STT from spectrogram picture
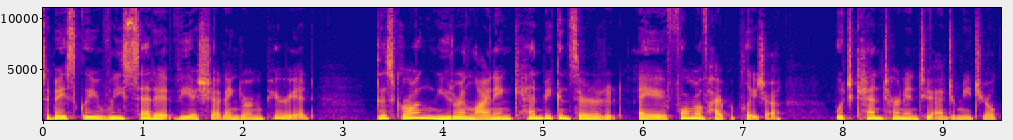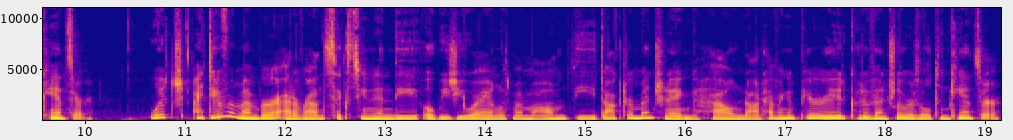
to basically reset it via shedding during a period. This growing uterine lining can be considered a form of hyperplasia, which can turn into endometrial cancer. Which I do remember at around 16 in the OBGYN with my mom, the doctor mentioning how not having a period could eventually result in cancer,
